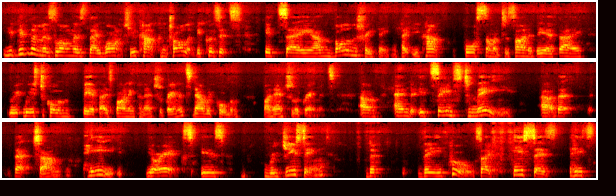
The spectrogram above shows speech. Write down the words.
you give them as long as they want. You can't control it because it's it's a um, voluntary thing that you can't force someone to sign a BFA. We, we, used to call them BFAs, binding financial agreements. Now we call them financial agreements. Um, and it seems to me uh, that that um, he, your ex, is reducing the the pool. So he says he's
